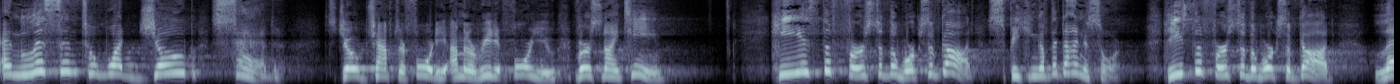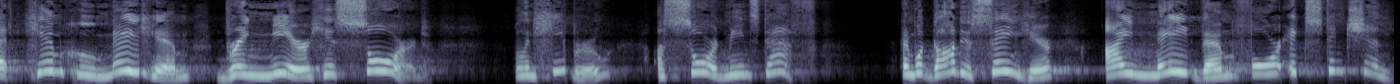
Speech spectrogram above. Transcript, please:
And listen to what Job said. It's Job chapter 40. I'm going to read it for you. Verse 19. He is the first of the works of God. Speaking of the dinosaur, he's the first of the works of God. Let him who made him bring near his sword. Well, in Hebrew, a sword means death. And what God is saying here, I made them for extinction.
